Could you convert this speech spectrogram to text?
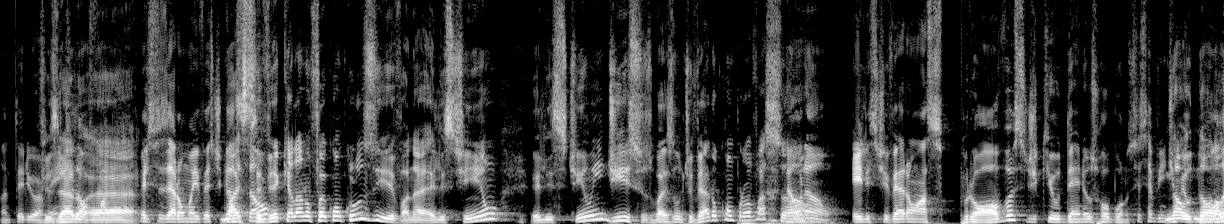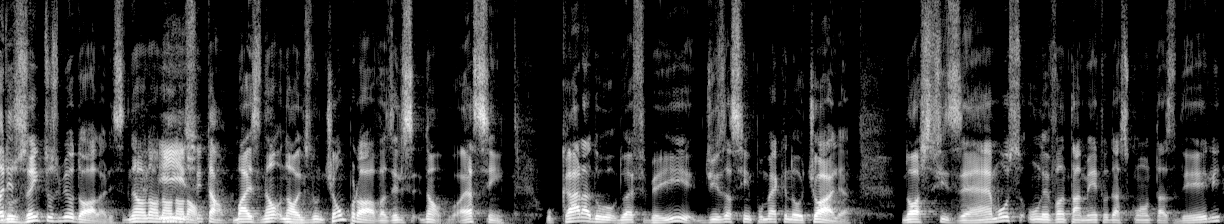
anteriormente, Fizeram, é. eles fizeram uma Mas investigação. você vê que ela não foi conclusiva, né? Eles tinham, eles tinham indícios, mas não tiveram comprovação. Não, não. Eles tiveram as provas de que o Daniels roubou, não sei se é 20 Não, mil não, não, dólares. 200 mil dólares. Não, não, não, não, Isso, não. então. Mas não, não, eles não tinham provas. Eles, não, é assim. O cara do, do FBI diz assim pro McNulty, olha, nós fizemos um levantamento das contas dele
